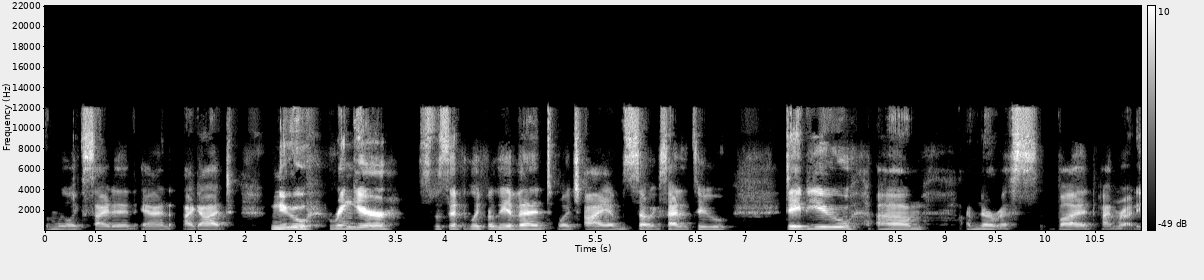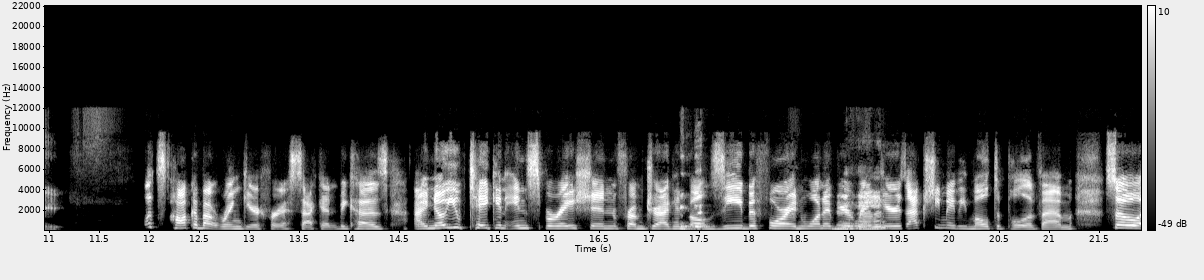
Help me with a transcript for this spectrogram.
I'm really excited, and I got new ring gear specifically for the event, which I am so excited to debut. Um, I'm nervous, but I'm ready. Let's talk about ring gear for a second because I know you've taken inspiration from Dragon Ball Z before in one of your ring Mhm. gears, actually maybe multiple of them. So,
